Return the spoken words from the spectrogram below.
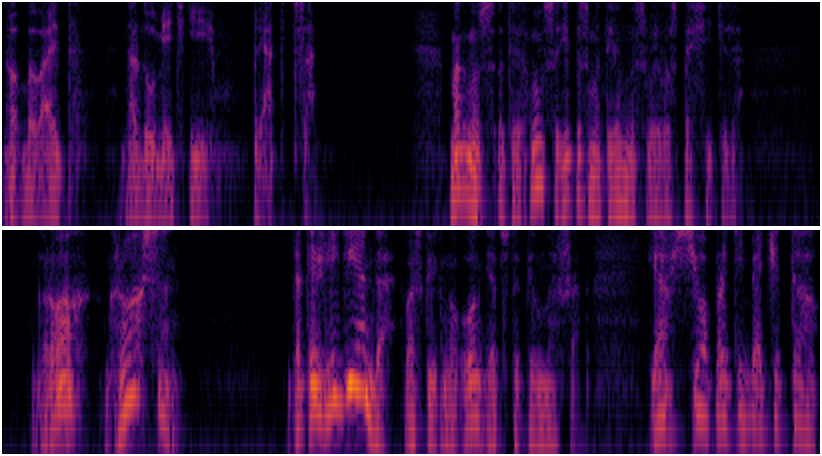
Но бывает, надо уметь и прятаться. Магнус отряхнулся и посмотрел на своего спасителя. — Грох, Грохсон! Да ты же легенда! — воскликнул он и отступил на шаг. — Я все про тебя читал.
